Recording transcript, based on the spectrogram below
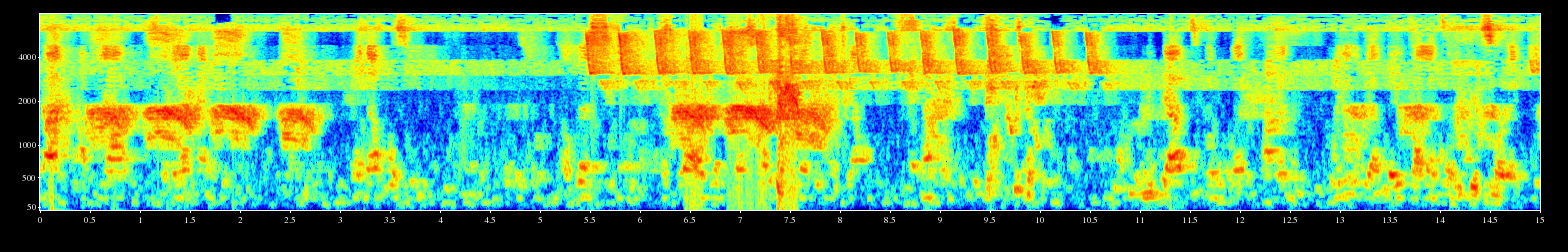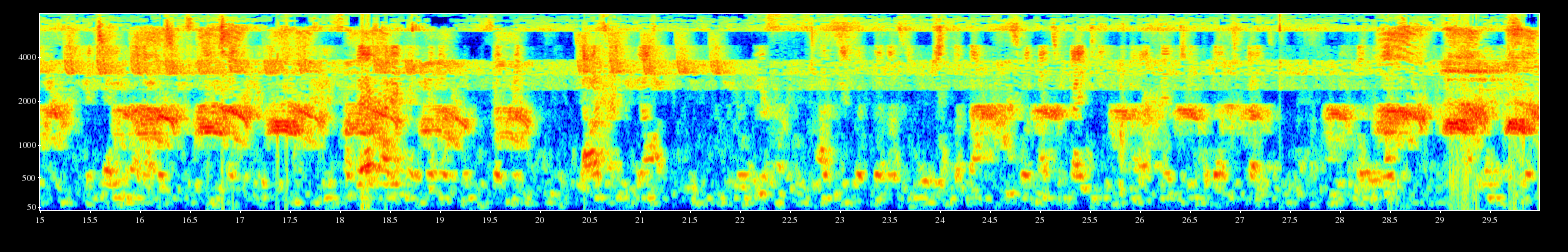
नमस्कार आपल्या सगळ्यांना मनापासून ऑगस्ट अठरा ऑगस्टच्या आणि त्याचबरोबर आज आणि उद्या दैकालाचा उत्सव आहे त्याच्याही मनापासून शुभेच्छा सगळ्या कार्यकर्त्यांना विनंती करते आज आणि उद्या साजरी करताना स्वतःची काळजी घरातल्यांची मुलांची काळजी म्हणूनच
